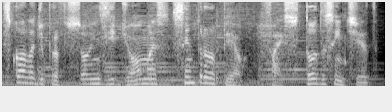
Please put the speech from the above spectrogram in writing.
Escola de Profissões e Idiomas Centro Europeu. Faz todo sentido.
